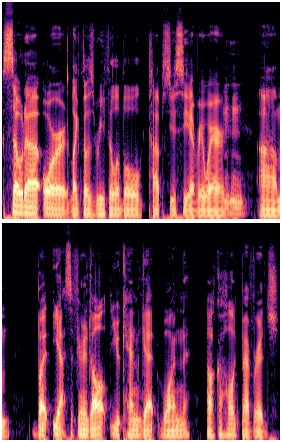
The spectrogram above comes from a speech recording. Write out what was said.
soda or like those refillable cups you see everywhere. Um, but yes, if you're an adult, you can get one alcoholic beverage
